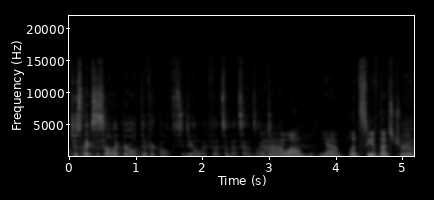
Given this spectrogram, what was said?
just makes it sound like they're all difficult to deal with. That's what that sounds like to Uh, me. well, yeah, let's see if that's true.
